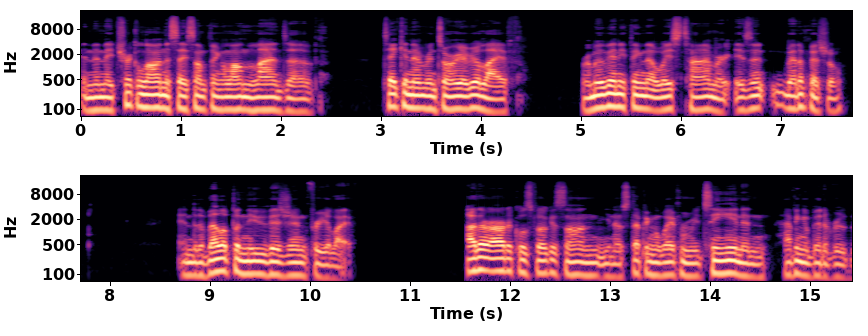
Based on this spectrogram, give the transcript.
and then they trickle on to say something along the lines of take an inventory of your life, remove anything that wastes time or isn't beneficial, and develop a new vision for your life. Other articles focus on, you know, stepping away from routine and having a bit of a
